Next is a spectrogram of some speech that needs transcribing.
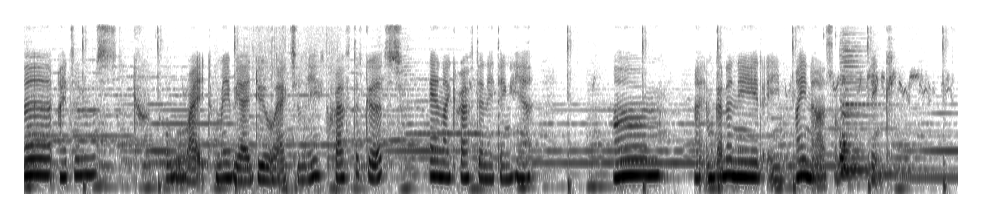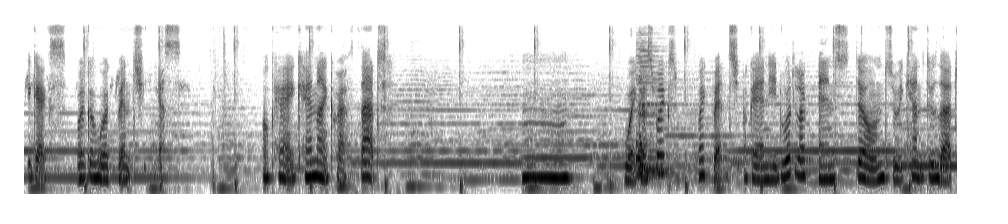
Uh, items. Right, maybe I do actually. Crafted goods. Can I craft anything here? Um, I am gonna need a miner I think. Pickaxe. Worker workbench. Yes. Okay, can I craft that? Hmm. Workers work workbench. Okay, I need wood, and stone, so we can't do that.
